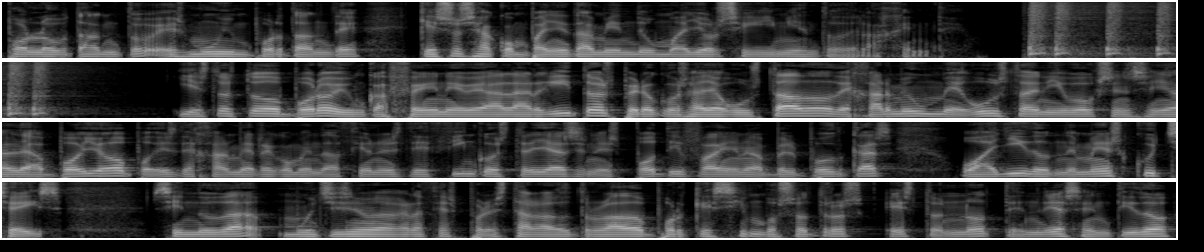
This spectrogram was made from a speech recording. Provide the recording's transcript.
por lo tanto es muy importante que eso se acompañe también de un mayor seguimiento de la gente. Y esto es todo por hoy, un café NBA larguito, espero que os haya gustado, dejarme un me gusta en iVoox en señal de apoyo, podéis dejarme recomendaciones de 5 estrellas en Spotify, en Apple Podcast o allí donde me escuchéis. Sin duda, muchísimas gracias por estar al otro lado porque sin vosotros esto no tendría sentido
